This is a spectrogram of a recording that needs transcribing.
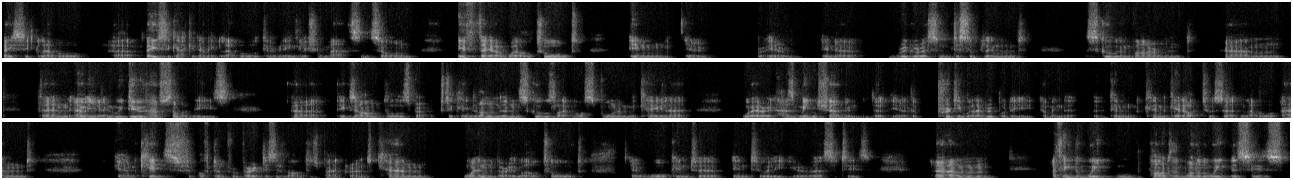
basic level, uh, basic academic level, kind of in English and maths and so on, if they are well taught in you know in a, in a rigorous and disciplined school environment, um, then you know, and we do have some of these uh, examples, particularly in London, schools like Mossbourne and Michaela, where it has been shown that you know that pretty well everybody, I mean, can can get up to a certain level, and know, kids often from very disadvantaged backgrounds can, when very well taught, you know, walk into into elite universities. Um, I think the weak part of the, one of the weaknesses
